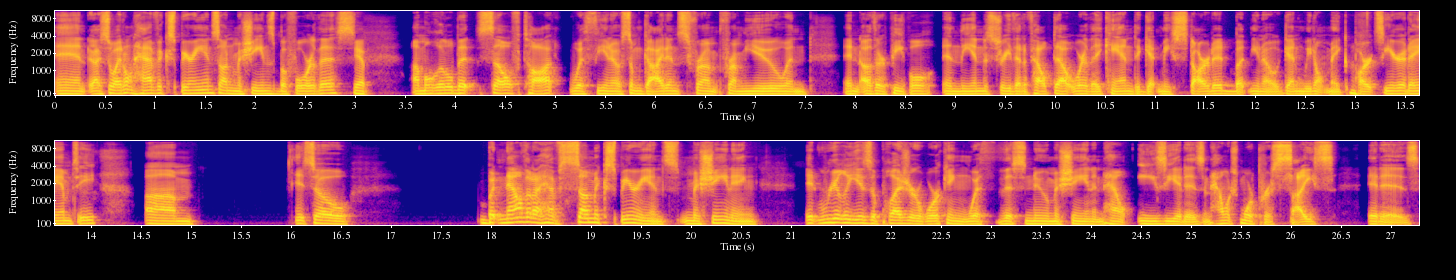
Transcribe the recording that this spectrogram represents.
and so I don't have experience on machines before this. Yep. I'm a little bit self-taught with you know some guidance from from you and and other people in the industry that have helped out where they can to get me started. But you know, again, we don't make parts here at AMT. Um, so, but now that I have some experience machining, it really is a pleasure working with this new machine and how easy it is and how much more precise it is.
